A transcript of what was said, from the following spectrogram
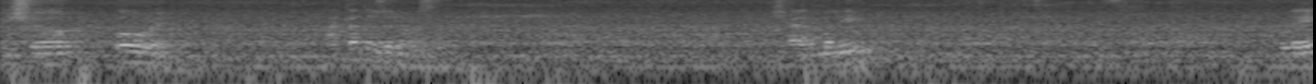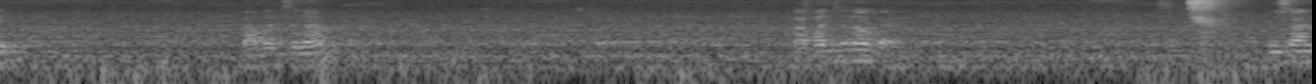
किशोर ओवळे आता तुझं नाव सांग. शार्मली पुढे. बाबांचं नाव? बाबांचं नाव काय? तू सांग.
